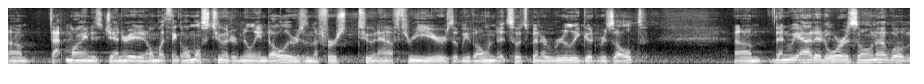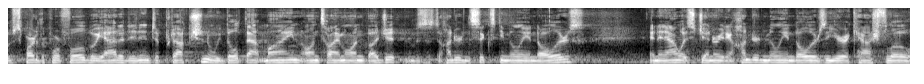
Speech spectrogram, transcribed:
Um, that mine has generated, I think, almost $200 million in the first two and a half, three years that we've owned it. So it's been a really good result. Um, then we added Aurizona. Well, it was part of the portfolio, but we added it into production, we built that mine on time, on budget. It was $160 million. And now it's generating $100 million a year of cash flow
